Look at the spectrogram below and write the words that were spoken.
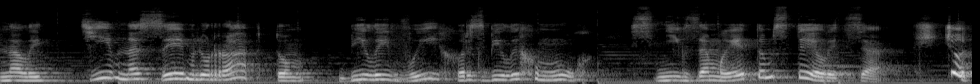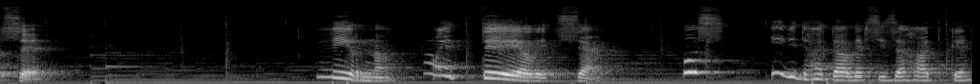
Налетів на землю раптом білий вихор з білих мух, сніг заметом стелиться. Що це? Вірно, метелиця. Ось і відгадали всі загадки.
